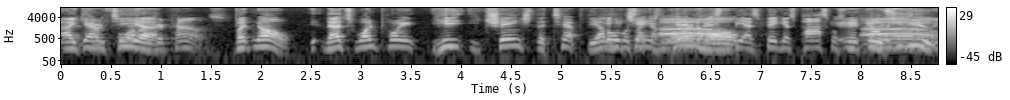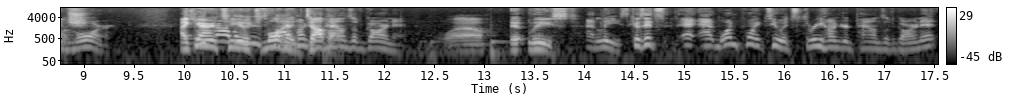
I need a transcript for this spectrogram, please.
I It's like guarantee you. 400 pounds. But no, that's one point. He, he changed the tip. The other Yeah, one was like a changed the purpose pinhole. to be as big as possible. So he It- it probably was used huge. more. I So guarantee you, it's more than 500 double. pounds of garnet. Wow. at least. at least because it's at, at one point too. It's three hundred pounds of garnet.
